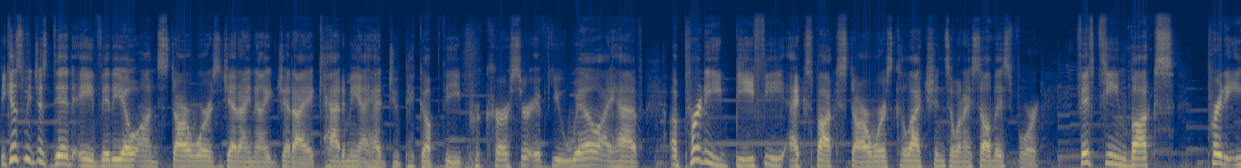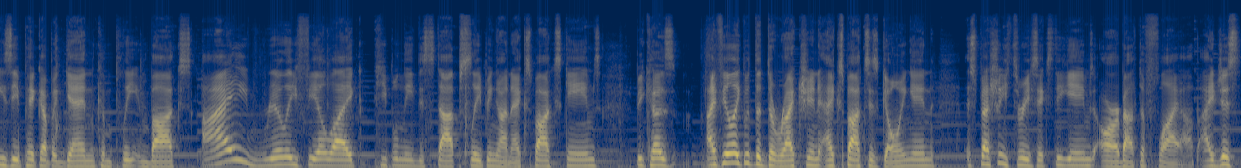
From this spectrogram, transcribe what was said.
Because we just did a video on Star Wars Jedi Knight Jedi Academy, I had to pick up the precursor, if you will. I have a pretty beefy Xbox Star Wars collection. So when I saw this for 15 bucks, pretty easy pickup again, complete in box. I really feel like people need to stop sleeping on Xbox games because I feel like with the direction Xbox is going in, especially 360 games are about to fly up. I just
